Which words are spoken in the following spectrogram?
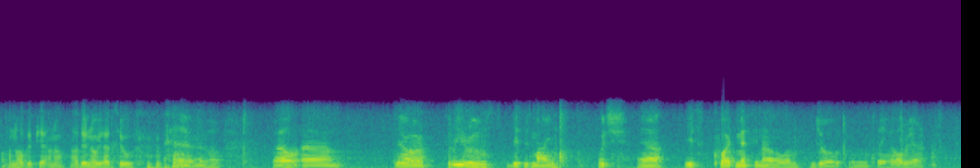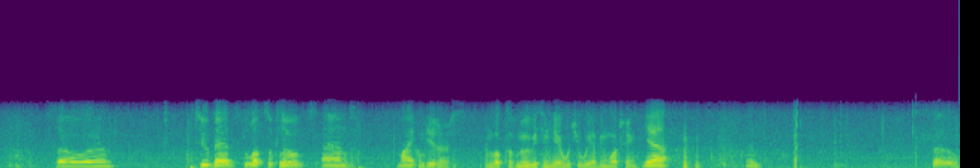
computer. Another piano. I didn't know you had two. Well, um, there are three rooms. This is mine, which uh, is quite messy now. Um, Joe's been staying over here. So, um, two beds, lots of clothes, and my computers. and lots of movies in here which we have been watching. Yeah. So,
